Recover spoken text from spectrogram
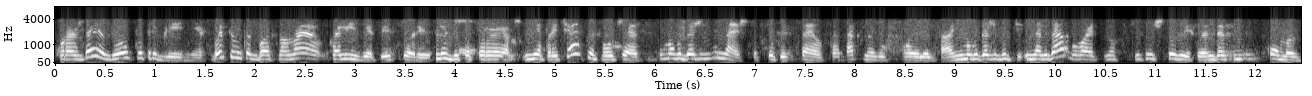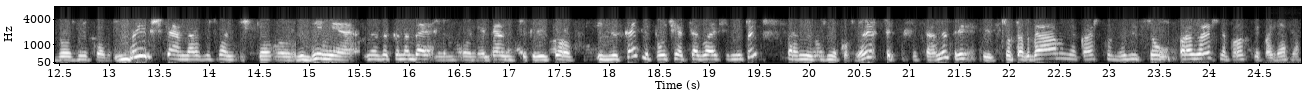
порождает злоупотребление. В этом как бы основная коллизия этой истории. Люди, которые не причастны, получается, они могут даже не знать, что кто-то ставил контактное лицо. Или... Они могут даже быть, иногда бывает но в случае что же, если они даже не знакомы с должником. Мы считаем на разусловии, что введение на законодательном уровне обязанности кредиторов и взыскателей получает согласие не только со стороны должников, но и со стороны третьих что тогда, мне кажется, будет все прозрачно, просто и понятно.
